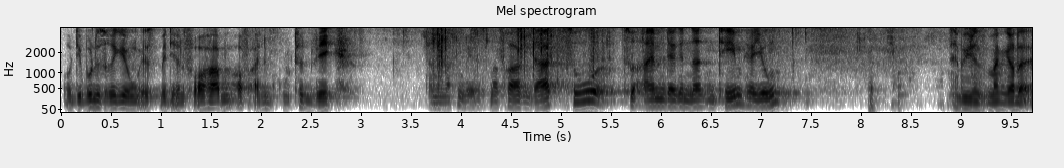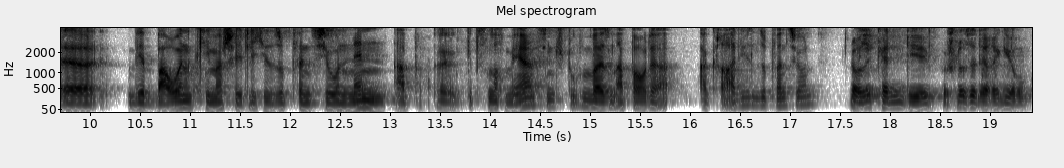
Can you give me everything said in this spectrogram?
und die Bundesregierung ist mit ihren Vorhaben auf einem guten Weg. Dann machen wir erst mal Fragen dazu, zu einem der genannten Themen. Herr Jung. Herr Büchner, meinte gerade, äh, wir bauen klimaschädliche Subventionen ab. Äh, Gibt es noch mehr als den stufenweisen Abbau der Agrardieselsubventionen? Ja, Sie kennen die Beschlüsse der Regierung.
